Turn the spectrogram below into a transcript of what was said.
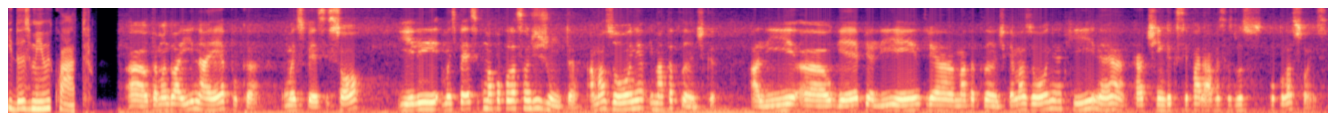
e 2004. Ah, o tamanduaí, na época, uma espécie só, e ele uma espécie com uma população disjunta, Amazônia e Mata Atlântica. Ali, uh, o gap ali entre a Mata Atlântica e a Amazônia, aqui, né, a caatinga que separava essas duas populações.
